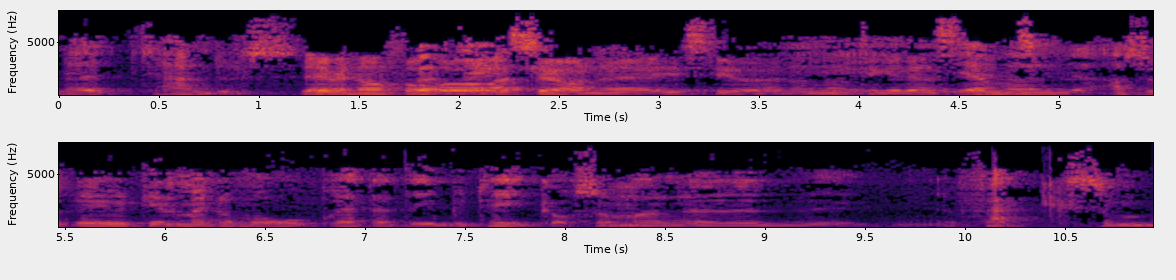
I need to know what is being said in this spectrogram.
näthandels... Det är väl någon form av. Amazon-historia, eller någonting i den Ja stilen. men alltså det är ju till och med de har upprättat i butiker som man, eh, fack som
